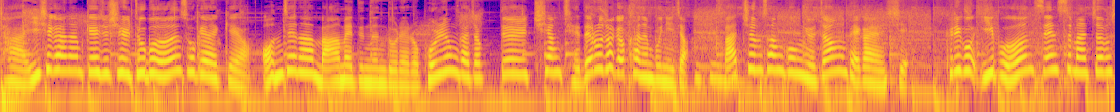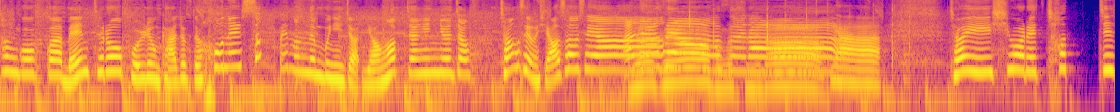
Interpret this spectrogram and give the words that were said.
자, 이 시간 함께 해주실 두 분 소개할게요. 언제나 마음에 드는 노래로 볼륨 가족들 취향 제대로 저격하는 분이죠. 맞춤 선곡 요정 배가연 씨. 그리고 이분 센스 만점 선곡과 멘트로 볼륨 가족들 혼을 쏙 빼놓는 분이죠. 영업장인 요정 정세훈 씨 어서 오세요. 안녕하세요 반갑습니다 야, 저희 10월의 첫 찐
